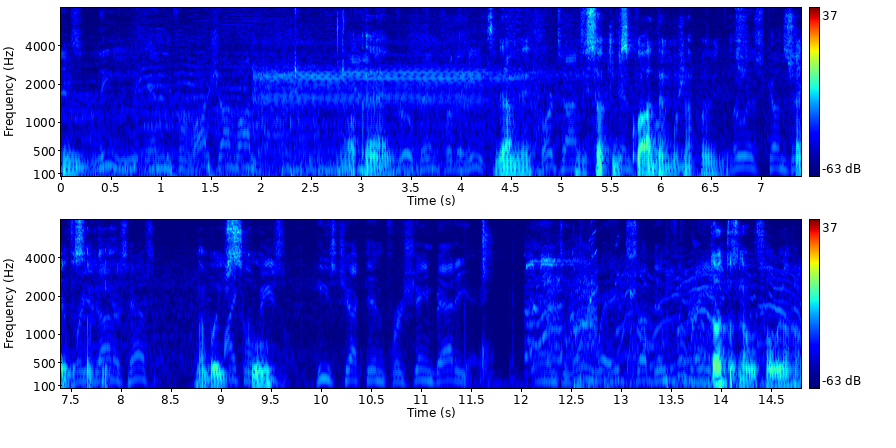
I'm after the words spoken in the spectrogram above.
Hmm. Okej, Heat. zgramy wysokim składem, można powiedzieć. Trzech wysokich na boisku. Kto to znowu faulował?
